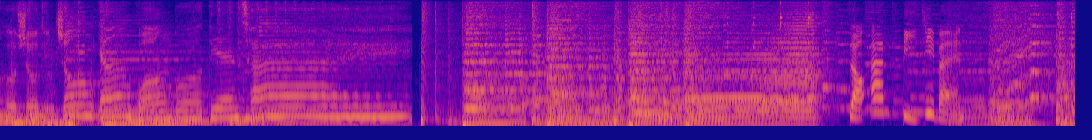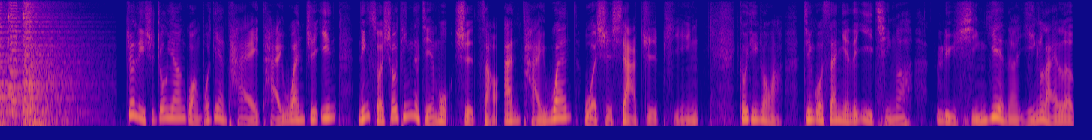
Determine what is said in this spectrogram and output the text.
后收听中央广播电台。早安，笔记本。这里是中央广播电台台湾之音，您所收听的节目是《早安台湾》，我是夏志平。各位听众啊，经过三年的疫情啊，旅行业呢迎来了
